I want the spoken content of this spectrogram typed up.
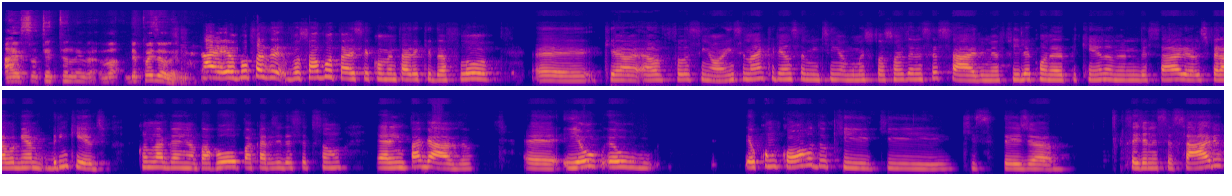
ah, eu estou tentando lembrar. Depois eu lembro. Ah, eu vou fazer, vou só botar esse comentário aqui da Flor é, que a, ela falou assim, ó, ensinar a criança a mentir em algumas situações é necessário. Minha filha, quando era pequena, no aniversário, ela esperava ganhar brinquedos. Quando ela ganhava roupa, a cara de decepção era impagável. É, e eu, eu, eu concordo que, que, que seja, seja necessário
